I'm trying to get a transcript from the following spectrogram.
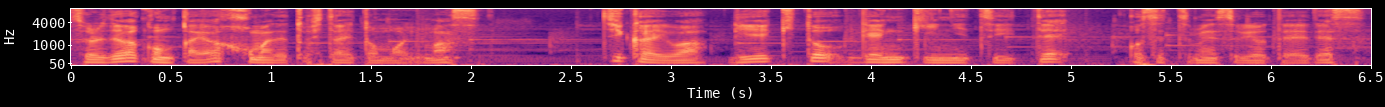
それでは今回はここまでとしたいと思います。次回は利益と現金についてご説明する予定です。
